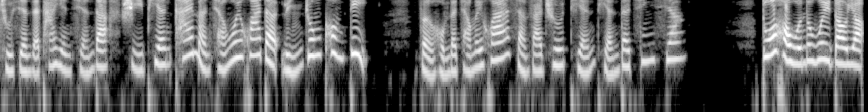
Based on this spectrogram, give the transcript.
出现在他眼前的是一片开满蔷薇花的林中空地。粉红的蔷薇花散发出甜甜的清香，多好闻的味道呀！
